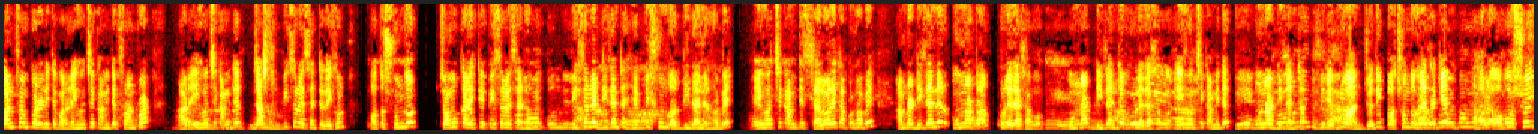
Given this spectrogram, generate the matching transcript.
কনফার্ম করে নিতে পারেন। এই হচ্ছে কামিদের ফ্রন্ট পার্ট আর এই হচ্ছে কামিদের জাস্ট পিছনের সাইডটা দেখুন কত সুন্দর চমৎকার একটি পিছনের সাইড হবে। পিছনের ডিজাইনটা হেভি সুন্দর ডিজাইনের হবে। এই হচ্ছে কামিজের স্যালোয়ারের কাপড় হবে। আমরা ডিজাইনের উন্নাটা খুলে দেখাবো। উন্নার ডিজাইনটা খুলে দেখাবো। এই হচ্ছে কামিদের উন্নার ডিজাইনটা এভরিওয়ান যদি পছন্দ হয়ে থাকে তাহলে অবশ্যই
